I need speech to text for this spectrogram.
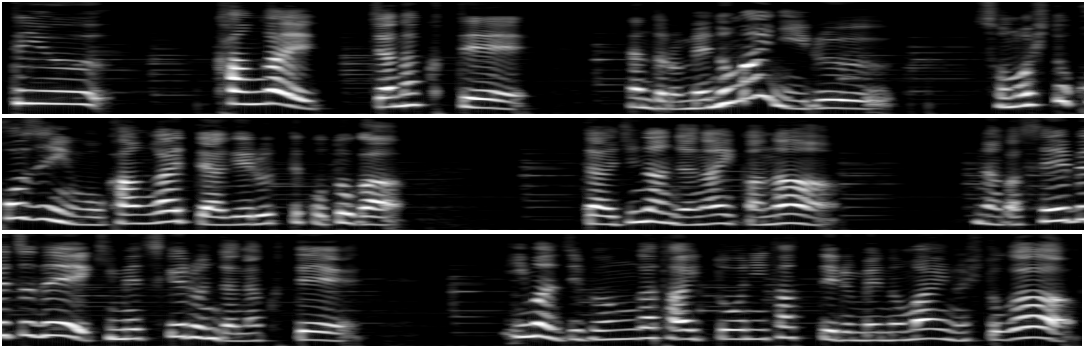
っていう考えじゃなくて、なんだろう、目の前にいるその人個人を考えてあげるってことが大事なんじゃないかな。なんか性別で決めつけるんじゃなくて、今自分が対等に立ってる目の前の人が、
